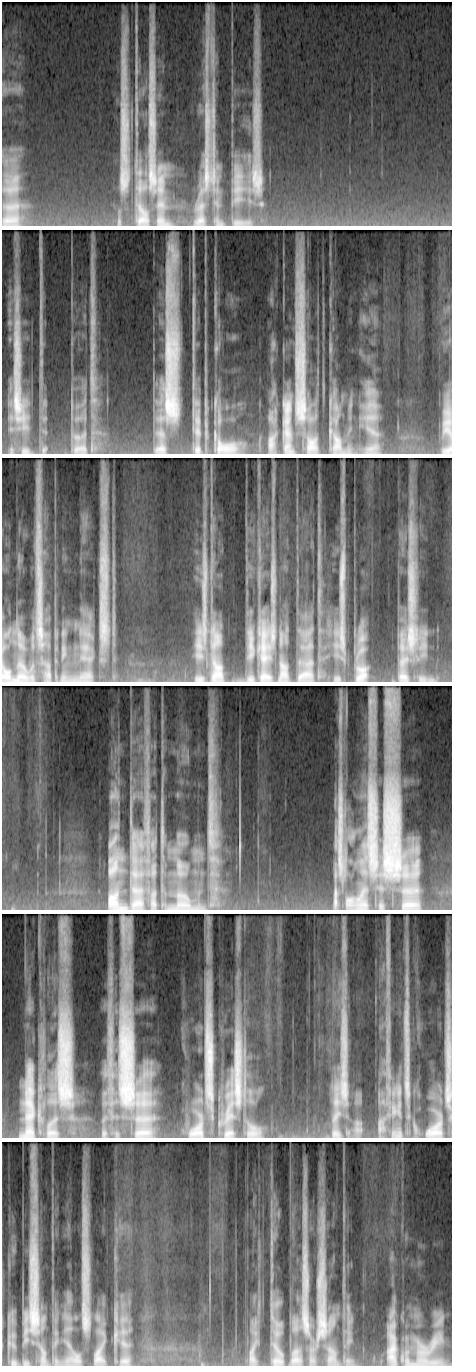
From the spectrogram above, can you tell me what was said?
uh, he also tells him, "Rest in peace." Is he? But there's typical. I can saw coming here. We all know what's happening next. He's not. DK is not dead. He's basically on death at the moment. As long as his uh, necklace with his uh, quartz crystal, at least I think it's quartz, could be something else like uh, like topaz or something, aquamarine.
